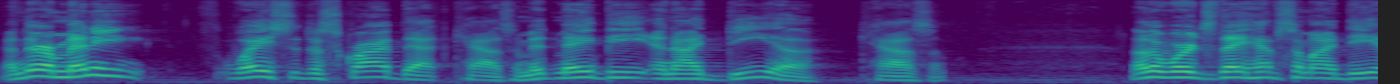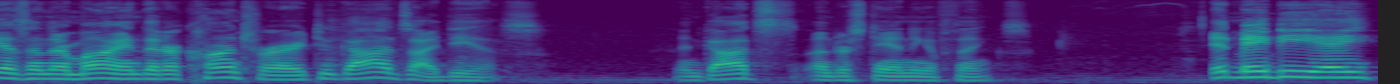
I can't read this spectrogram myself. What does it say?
And there are many ways to describe that chasm. It may be an idea chasm. In other words, they have some ideas in their mind that are contrary to God's ideas and God's understanding of things. It may be a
